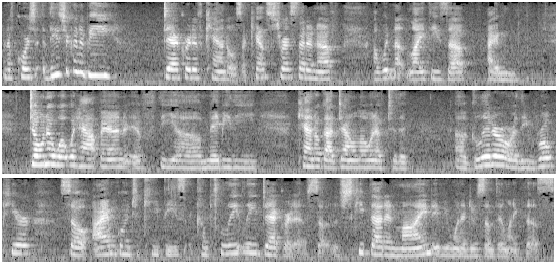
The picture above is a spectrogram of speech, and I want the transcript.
And of course, these are gonna be decorative candles. I can't stress that enough. I would not light these up. I'm don't know what would happen if the uh, maybe the candle got down low enough to the uh, glitter or the rope here. So I'm going to keep these completely decorative. So just keep that in mind if you want to do something like this.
